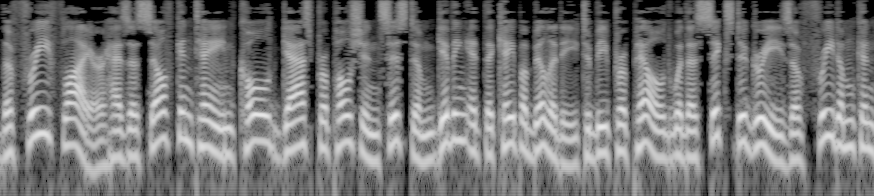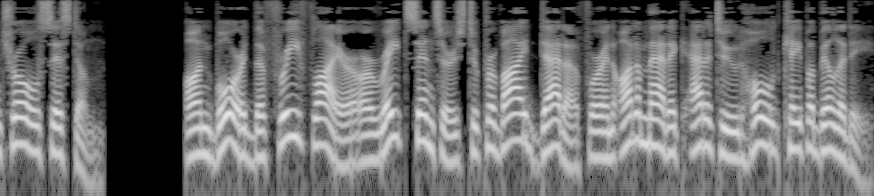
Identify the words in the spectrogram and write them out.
The Free Flyer has a self-contained cold gas propulsion system giving it the capability to be propelled with a 6 degrees of freedom control system. On board the Free Flyer are rate sensors to provide data for an automatic attitude hold capability.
